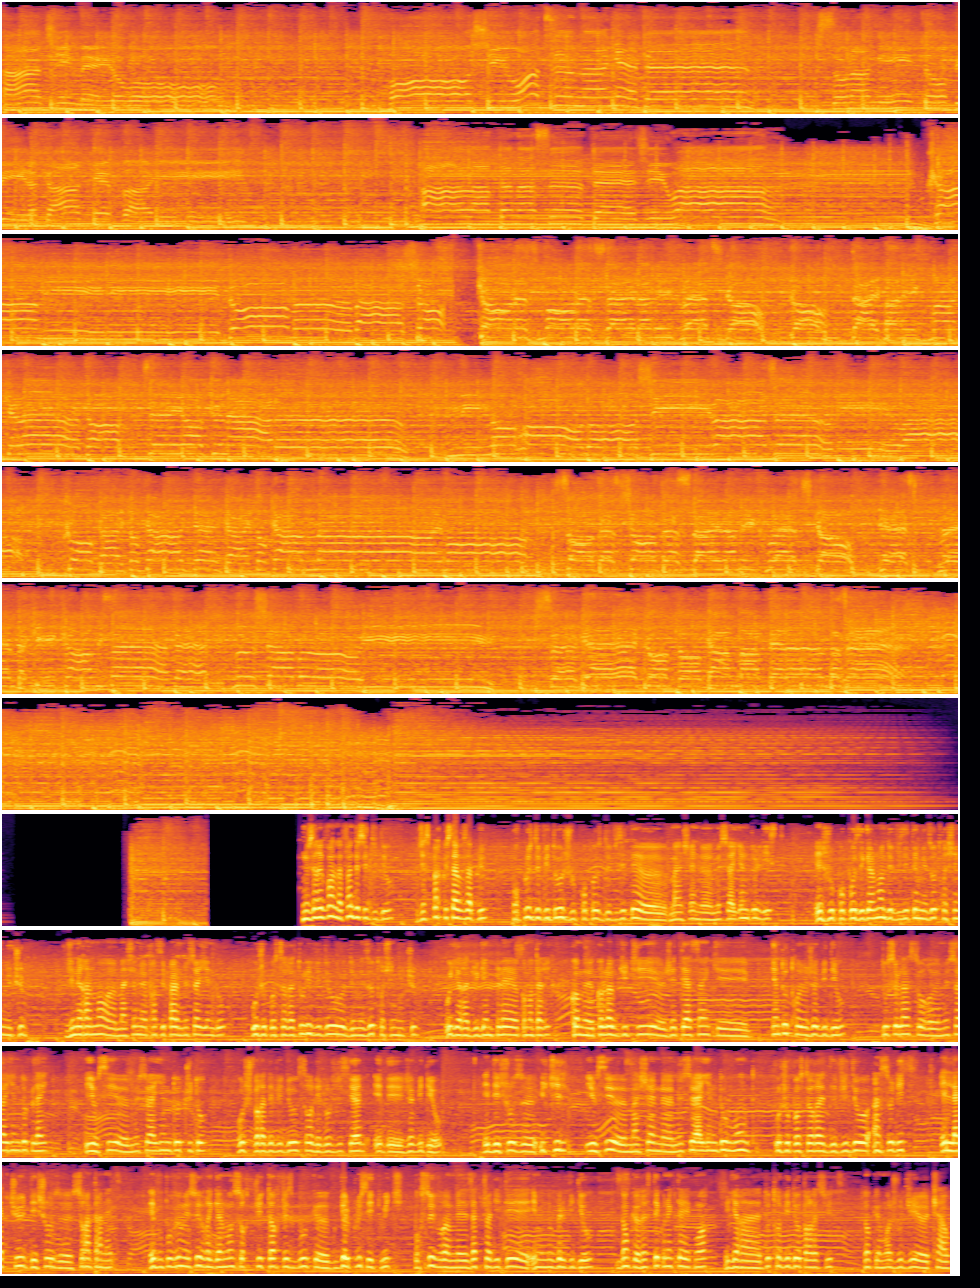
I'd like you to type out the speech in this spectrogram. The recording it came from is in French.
始めよう。星をつなげて空に扉かけばいい。Nous arrivons à la fin de cette vidéo. J'espère que ça vous a plu. Pour plus de vidéos, je vous propose de visiter euh, ma chaîne euh, Monsieur Ayendo List. Et je vous propose également de visiter mes autres chaînes YouTube. Généralement, euh, ma chaîne principale Monsieur Ayendo, où je posterai toutes les vidéos de mes autres chaînes YouTube, où il y aura du gameplay euh, commentary, comme euh, Call of Duty, euh, GTA 5 et bien d'autres jeux vidéo. Tout cela sur Monsieur Ayendo Play. Et aussi Monsieur Ayendo Tuto, où je ferai des vidéos sur les logiciels et des jeux vidéo. Et des choses euh, utiles. Et aussi euh, ma chaîne euh, Monsieur Ayendo Monde, où je posterai des vidéos insolites et l'actu des choses sur internet. Et vous pouvez me suivre également sur Twitter, Facebook, Google Plus et Twitch pour suivre mes actualités et mes nouvelles vidéos. Donc restez connectés avec moi, il y aura d'autres vidéos par la suite. Donc moi je vous dis ciao.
